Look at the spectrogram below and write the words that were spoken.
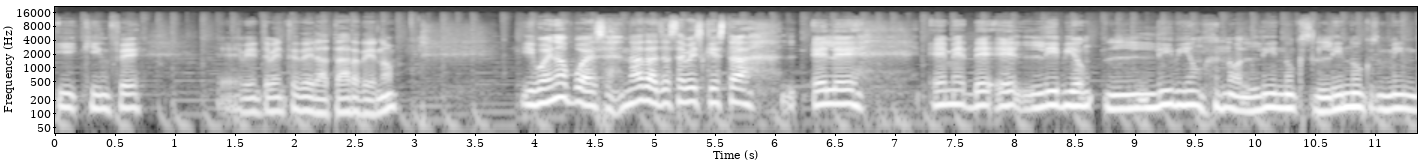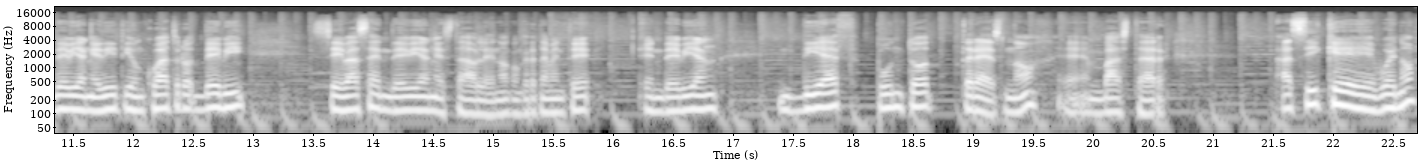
y 15, evidentemente de la tarde, ¿no? Y bueno, pues nada, ya sabéis que esta LMDE Libion, Libion, no, Linux, Linux Mint Debian Edition 4 Debi se basa en Debian estable, ¿no? Concretamente en Debian 10.3, ¿no? va a estar Así que bueno,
